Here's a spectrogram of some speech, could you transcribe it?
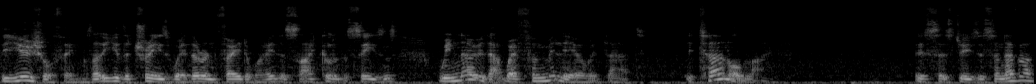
the usual things. Like the trees wither and fade away, the cycle of the seasons. We know that, we're familiar with that. Eternal life is, says Jesus, a never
